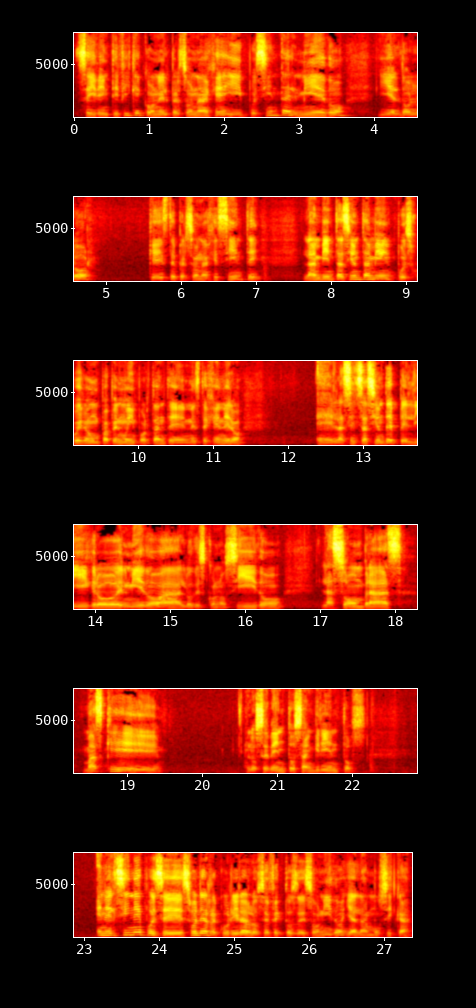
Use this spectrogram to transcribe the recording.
se identifique con el personaje y pues sienta el miedo y el dolor que este personaje siente. La ambientación también pues juega un papel muy importante en este género, eh, la sensación de peligro, el miedo a lo desconocido, las sombras, más que los eventos sangrientos. En el cine pues se suele recurrir a los efectos de sonido y a la música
